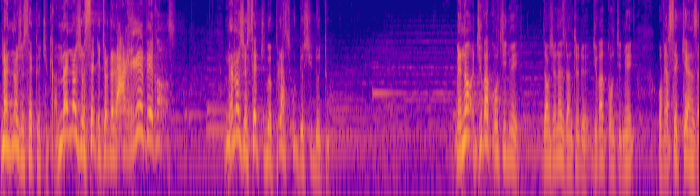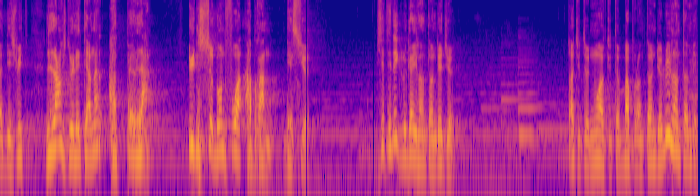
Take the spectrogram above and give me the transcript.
Maintenant, je sais que tu crains. Maintenant, je sais que tu as de la révérence. Maintenant, je sais que tu me places au-dessus de tout. Maintenant, Dieu va continuer. Dans Genèse 22, Dieu va continuer au verset 15 à 18. L'ange de l'Éternel appela une seconde fois Abraham des cieux. Je t'ai dit que le gars, il entendait Dieu. Toi, tu te noies, tu te bats pour entendre Dieu. Lui, il entendait.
